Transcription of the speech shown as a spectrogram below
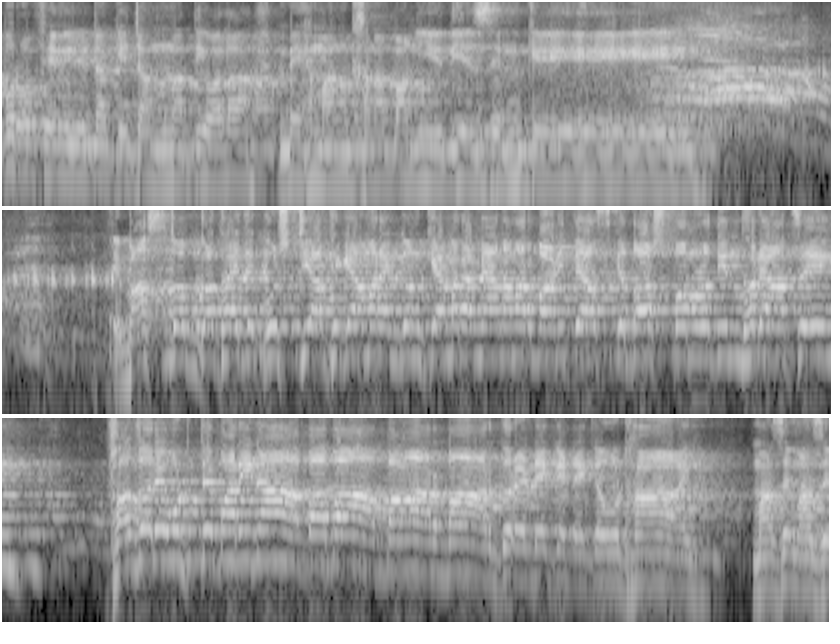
পুরো ফ্যামিলিটাকে জান্নাতিওয়ালা মেহমানখানা বানিয়ে দিয়েছেন কে। বাস্তব কথায় যে কুষ্টিয়া থেকে আমার একজন ক্যামেরাম্যান আমার বাড়িতে আজকে দশ পনেরো দিন ধরে আছে। ফজরে উঠতে পারি না, বাবা বার বার করে ডেকে ডেকে উঠাই। মাঝে মাঝে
